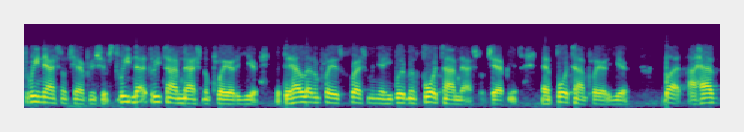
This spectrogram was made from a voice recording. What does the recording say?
Three national championships, three three-time national player of the year. If they had let him play his freshman year, he would have been four-time national champion and four-time player of the year. But I have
